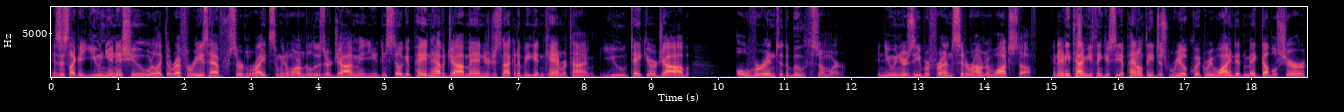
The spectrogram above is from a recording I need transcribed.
Is this like a union issue where like the referees have certain rights and we don't want them to lose their job? I mean, you can still get paid and have a job, man. You're just not going to be getting camera time. You take your job over into the booth somewhere. And you and your zebra friends sit around and watch stuff. And anytime you think you see a penalty, just real quick rewind it and make double sure,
